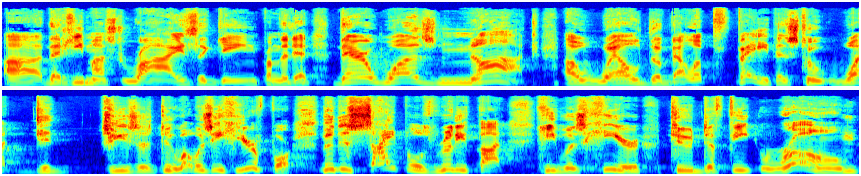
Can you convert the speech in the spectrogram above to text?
uh, that he must rise again from the dead. There was not a well-developed faith as to what did Jesus do? What was he here for? The disciples really thought he was here to defeat Rome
